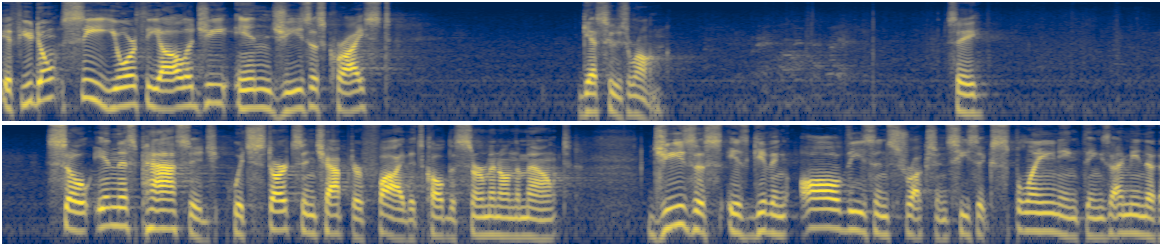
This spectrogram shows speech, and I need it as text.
if you don't see your theology in Jesus Christ, guess who's wrong? See? So, in this passage, which starts in chapter 5, it's called the Sermon on the Mount. Jesus is giving all these instructions. He's explaining things. I mean, the,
